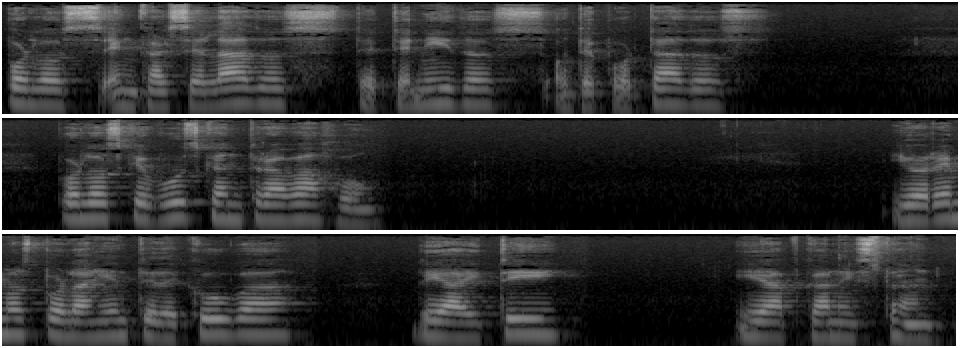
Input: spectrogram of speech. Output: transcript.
por los encarcelados, detenidos o deportados, por los que buscan trabajo, y oremos por la gente de Cuba, de Haití y Afganistán.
